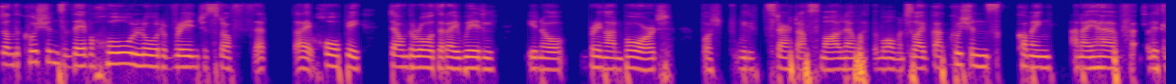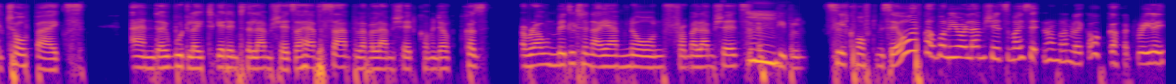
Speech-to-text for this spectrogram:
done the cushions and they have a whole load of range of stuff that, that I'm hoping down the road that I will, you know, bring on board. But we'll start off small now at the moment. So I've got cushions coming and I have little tote bags and I would like to get into the lampshades. I have a sample of a lampshade coming down because around Midleton I am known for my lampshades. Mm. People still come up to me and say, "Oh, I've got one of your lampshades in my sitting room," and I'm like, "Oh God, really?"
